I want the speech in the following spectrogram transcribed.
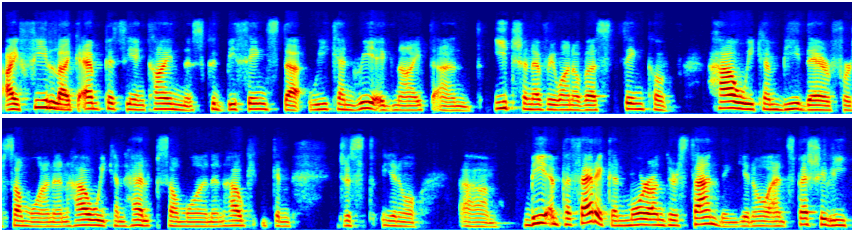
i feel like empathy and kindness could be things that we can reignite and each and every one of us think of how we can be there for someone and how we can help someone and how we can just you know um, be empathetic and more understanding you know and especially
